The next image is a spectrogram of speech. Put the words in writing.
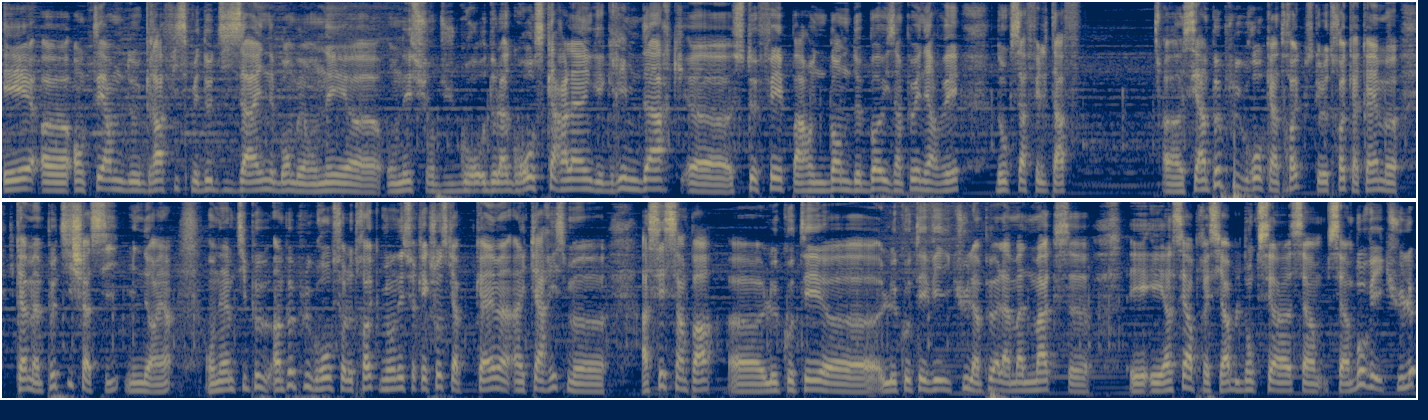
Et en termes de graphisme et de design, bon ben on est sur de la grosse carlingue grimdark euh, stuffé par une bande de boys un peu énervés, donc ça fait le taf. Euh, c'est un peu plus gros qu'un truck parce que le truck a quand même euh, quand même un petit châssis mine de rien. On est un petit peu un peu plus gros sur le truck, mais on est sur quelque chose qui a quand même un, charisme euh, assez sympa. Euh, le côté euh, le côté véhicule un peu à la Mad Max est, est assez appréciable. Donc c'est un un un beau véhicule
